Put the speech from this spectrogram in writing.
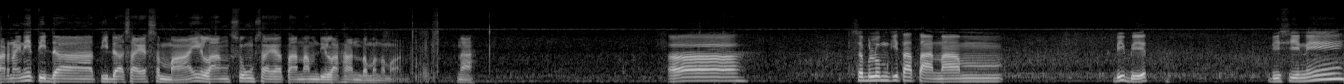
karena ini tidak tidak saya semai langsung saya tanam di lahan teman-teman. Nah. Uh, sebelum kita tanam bibit di sini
